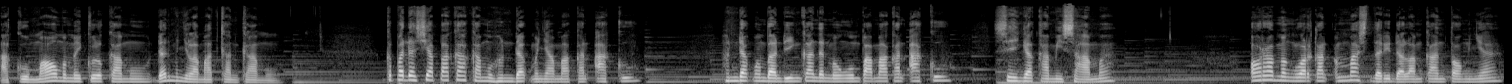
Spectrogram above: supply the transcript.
Aku mau memikul kamu dan menyelamatkan kamu. Kepada siapakah kamu hendak menyamakan aku? Hendak membandingkan dan mengumpamakan aku sehingga kami sama? Orang mengeluarkan emas dari dalam kantongnya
